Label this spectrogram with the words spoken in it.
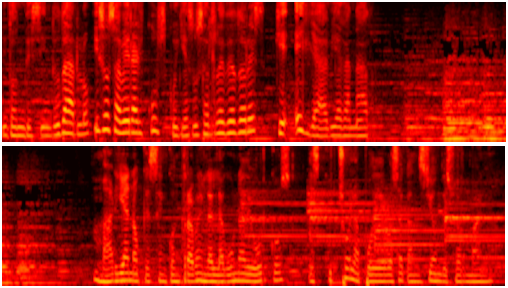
donde sin dudarlo hizo saber al Cusco y a sus alrededores que ella había ganado. Mariano, que se encontraba en la laguna de Urcos, escuchó la poderosa canción de su hermano.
